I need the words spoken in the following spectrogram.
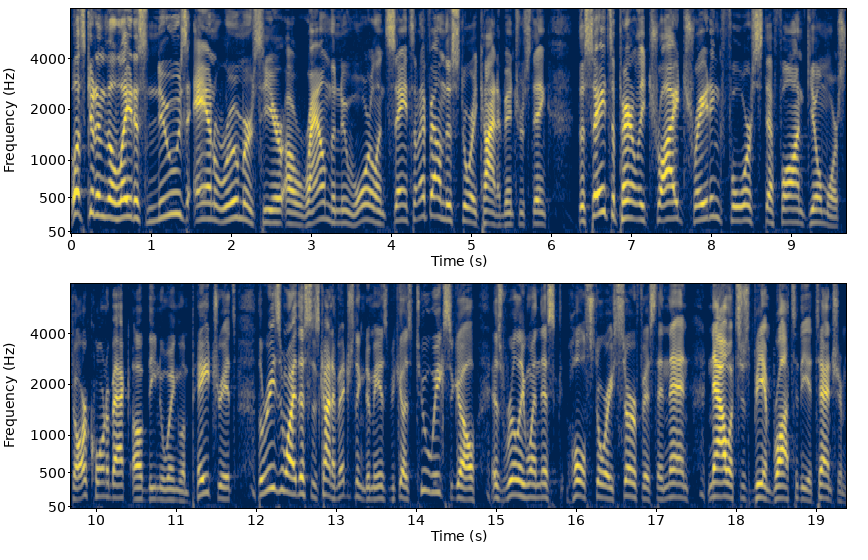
Let's get into the latest news and rumors here around the New Orleans Saints. And I found this story kind of interesting. The Saints apparently tried trading for Stephon Gilmore, star cornerback of the New England Patriots. The reason why this is kind of interesting to me is because two weeks ago is really when this whole story surfaced, and then now it's just being brought to the attention.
